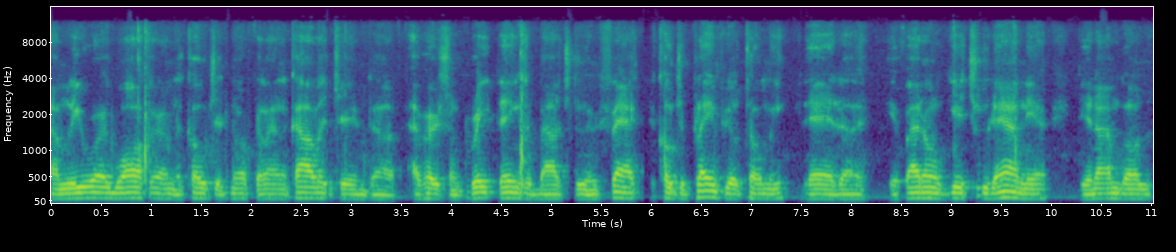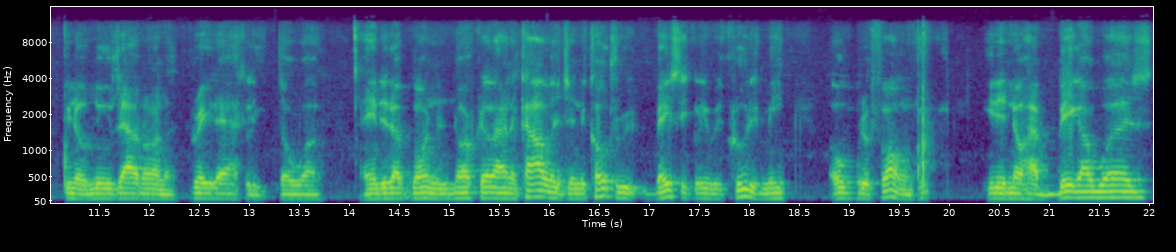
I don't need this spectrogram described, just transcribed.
I'm Leroy Walker. I'm the coach at North Carolina College, and uh, I've heard some great things about you. In fact, the coach at Plainfield told me that uh, if I don't get you down there, then I'm going to, you know, lose out on a great athlete. So uh, I ended up going to North Carolina College, and the coach re- basically recruited me over the phone. He, didn't know how big I was,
